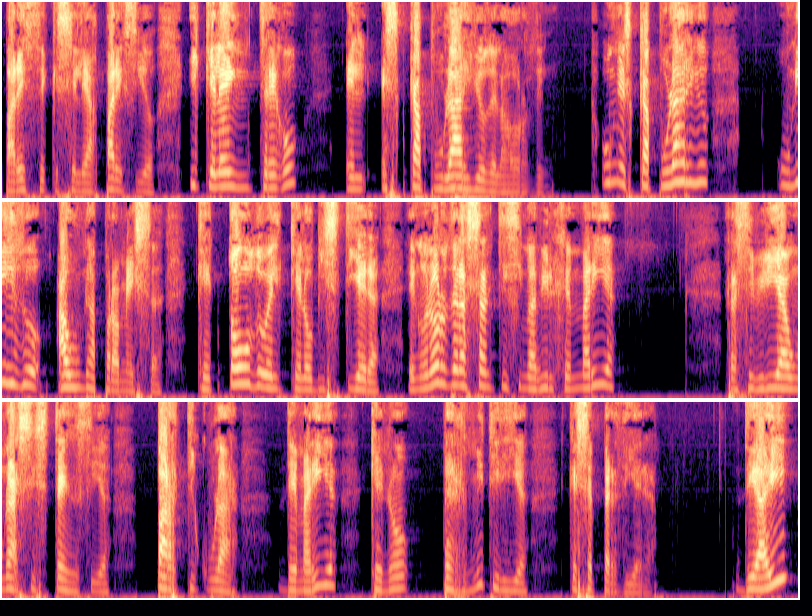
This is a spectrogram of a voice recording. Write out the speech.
parece que se le apareció y que le entregó el escapulario de la orden. Un escapulario unido a una promesa que todo el que lo vistiera en honor de la Santísima Virgen María recibiría una asistencia particular de María que no permitiría que se perdiera. De ahí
